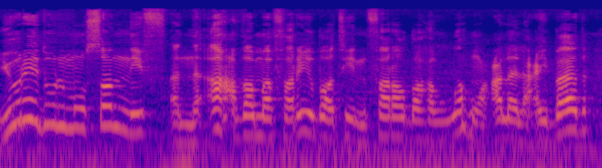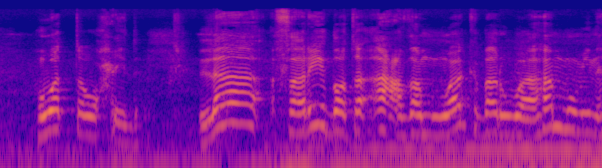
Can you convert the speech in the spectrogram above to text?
يريد المصنف أن أعظم فريضة فرضها الله على العباد هو التوحيد la faridata min.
